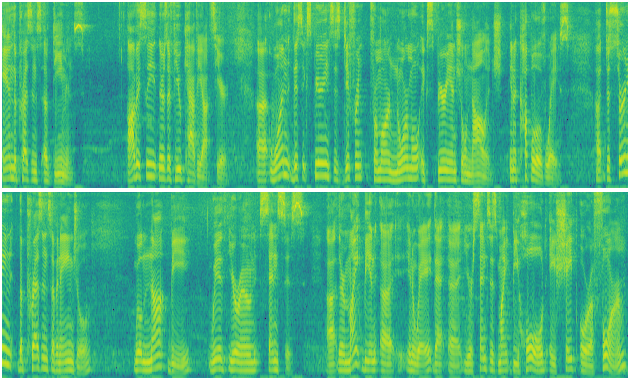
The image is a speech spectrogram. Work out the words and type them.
and the presence of demons. Obviously, there's a few caveats here. Uh, one, this experience is different from our normal experiential knowledge in a couple of ways. Uh, discerning the presence of an angel will not be with your own senses. Uh, there might be, an, uh, in a way, that uh, your senses might behold a shape or a form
